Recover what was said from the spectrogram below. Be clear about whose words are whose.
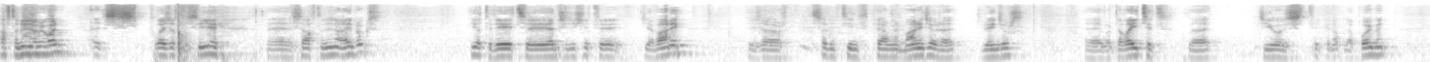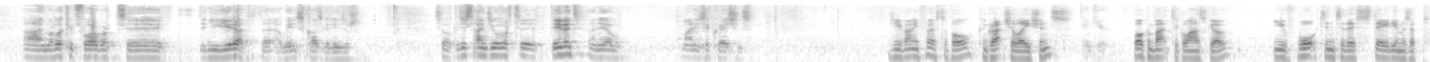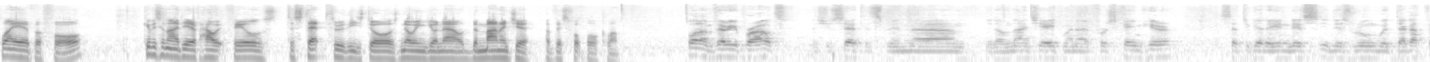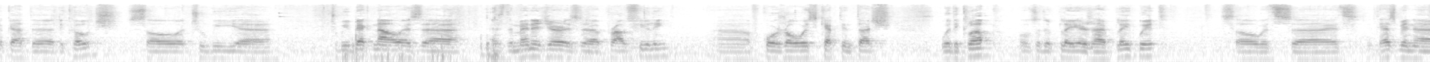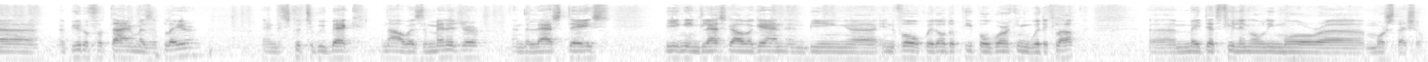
Speaker 1: Afternoon, everyone. It's a pleasure to see you uh, this afternoon at Ibrox. Here today to introduce you to Giovanni, who's our 17th permanent manager at Rangers. Uh, we're delighted that Gio's taken up the appointment, and we're looking forward to the new era that awaits Glasgow Rangers. So I can just hand you over to David, and he'll manage the questions.
Speaker 2: Giovanni, first of all, congratulations.
Speaker 1: Thank you.
Speaker 2: Welcome back to Glasgow. You've walked into this stadium as a player before. Give us an idea of how it feels to step through these doors knowing you're now the manager of this football club.
Speaker 3: Well, I'm very proud. As you said, it's been um, you know 98 when I first came here. Sat together in this in this room with Dag the, the coach. So uh, to be uh, to be back now as uh, as the manager is a proud feeling. Uh, of course, always kept in touch with the club, also the players I played with. So it's, uh, it's it has been a, a beautiful time as a player and it's good to be back now as a manager and the last days being in Glasgow again and being uh, involved with other people working with the club uh, made that feeling only more uh, more special.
